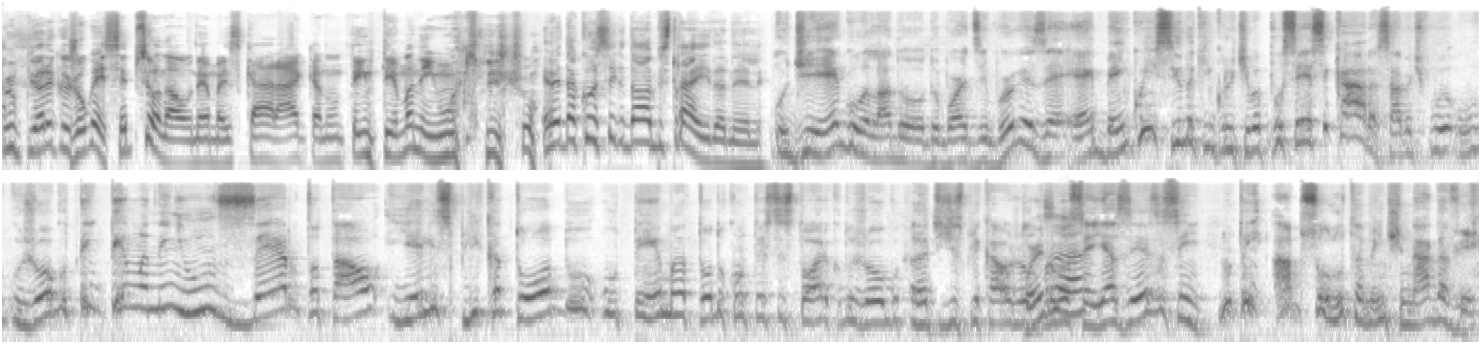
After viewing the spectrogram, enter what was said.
O pior é que o jogo é excepcional, né? Mas caraca, não tem tema nenhum aquele jogo. Eu ainda consigo dar uma abstraída nele. O Diego, lá do, do Boards and Burgers, é, é bem conhecido aqui em Curitiba por ser esse cara, sabe? Tipo, o, o jogo tem tema nenhum, zero total, e ele explica todo o tema, todo o contexto histórico do jogo antes de explicar o jogo Pois pra é. você. E às vezes, assim, não tem absolutamente nada a ver,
